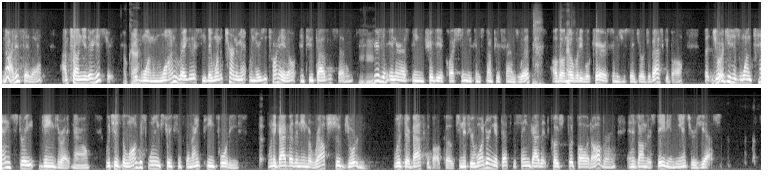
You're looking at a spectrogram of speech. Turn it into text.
No, I didn't say that. I'm telling you their history. Okay. They've won one regular season. They won a tournament when there was a tornado in 2007. Mm-hmm. Here's an interesting trivia question you can stump your friends with, although nobody will care as soon as you say Georgia basketball. But Georgia has won 10 straight games right now, which is the longest winning streak since the 1940s when a guy by the name of Ralph Shug Jordan was their basketball coach. And if you're wondering if that's the same guy that coached football at Auburn and is on their stadium, the answer is yes.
